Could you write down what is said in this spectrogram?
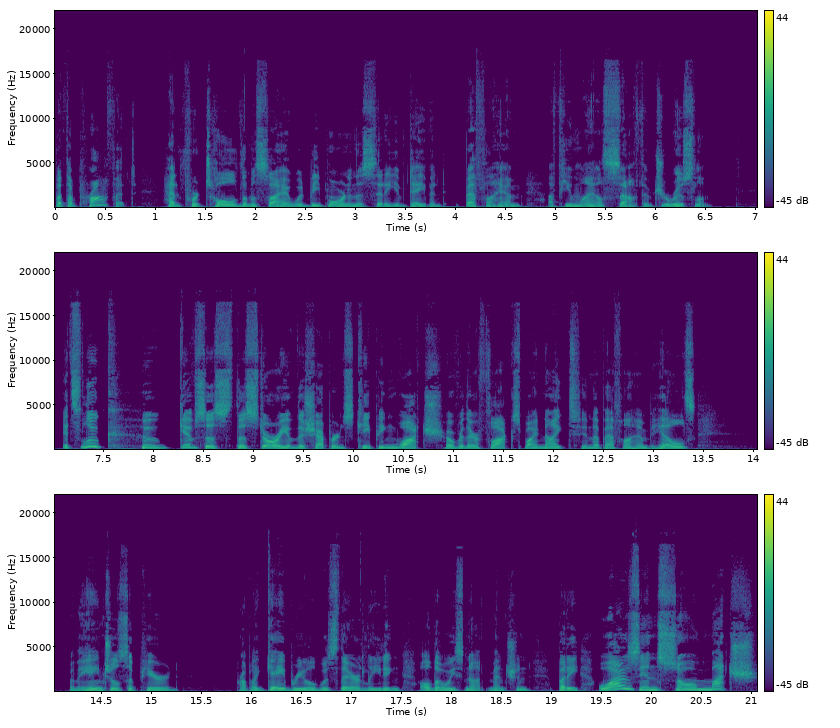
but the prophet had foretold the Messiah would be born in the city of David, Bethlehem, a few miles south of Jerusalem. It's Luke who gives us the story of the shepherds keeping watch over their flocks by night in the Bethlehem hills when the angels appeared Probably Gabriel was there leading, although he's not mentioned, but he was in so much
